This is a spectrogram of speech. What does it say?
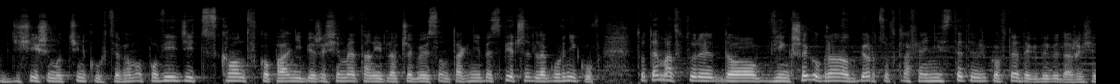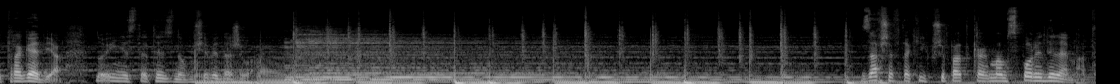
W dzisiejszym odcinku chcę Wam opowiedzieć, skąd w kopalni bierze się metan i dlaczego jest on tak niebezpieczny dla górników. To temat, który do większego grona odbiorców trafia niestety tylko wtedy, gdy wydarzy się tragedia. No i niestety znowu się wydarzyła. Zawsze w takich przypadkach mam spory dylemat.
